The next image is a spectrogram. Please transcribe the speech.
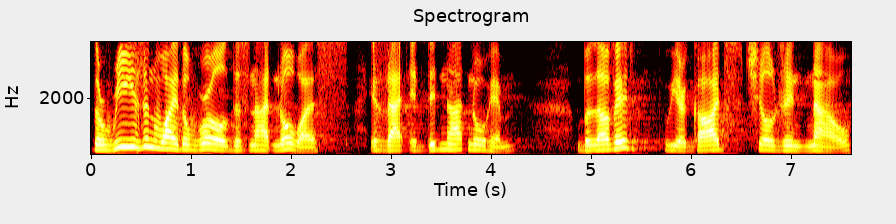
The reason why the world does not know us is that it did not know him. Beloved, we are God's children now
